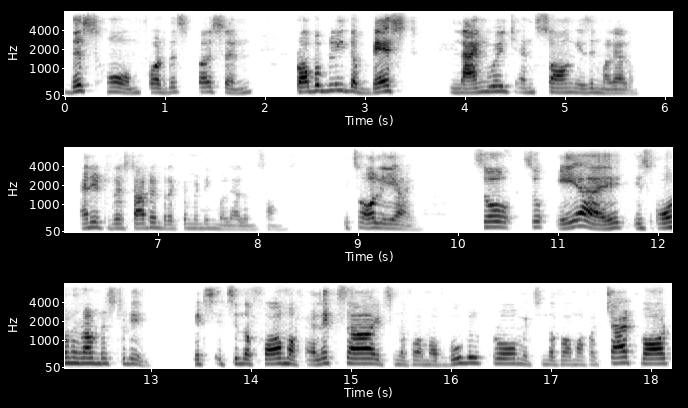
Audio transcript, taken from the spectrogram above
this home, for this person, probably the best language and song is in Malayalam. And it started recommending Malayalam songs. It's all AI. So, so AI is all around us today. It's, it's in the form of Alexa, it's in the form of Google Chrome, it's in the form of a chatbot,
